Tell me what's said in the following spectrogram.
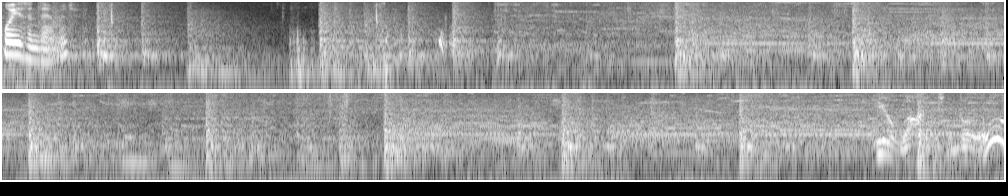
poison damage. You want Boo?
